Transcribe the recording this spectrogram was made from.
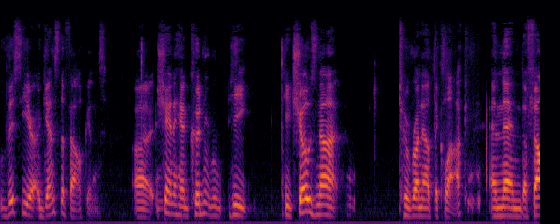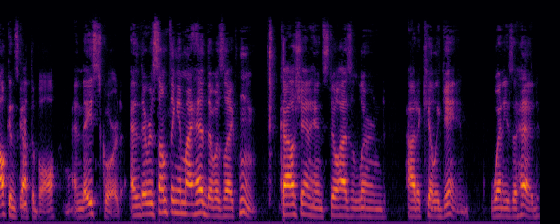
this year against the Falcons, uh, Shanahan couldn't. He he chose not to run out the clock, and then the Falcons got the ball and they scored. And there was something in my head that was like, hmm, Kyle Shanahan still hasn't learned how to kill a game when he's ahead.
